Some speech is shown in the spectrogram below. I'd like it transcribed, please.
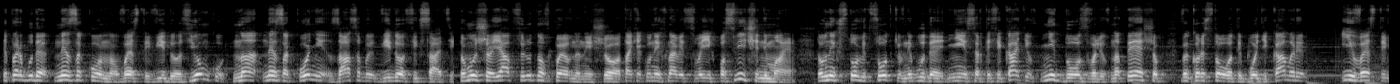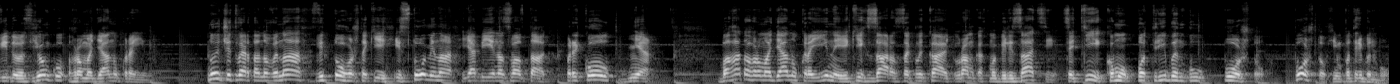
тепер буде незаконно вести відеозйомку на незаконні засоби відеофіксації. Тому що я абсолютно впевнений, що так як у них навіть своїх посвідчень немає, то в них 100% не буде ні сертифікатів, ні дозволів на те, щоб використовувати боді-камери і вести відеозйомку громадян України. Ну і четверта новина від того ж таки Істоміна, я б її назвав так: прикол дня. Багато громадян України, яких зараз закликають у рамках мобілізації, це ті, кому потрібен був поштовх. Поштовх їм потрібен був.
